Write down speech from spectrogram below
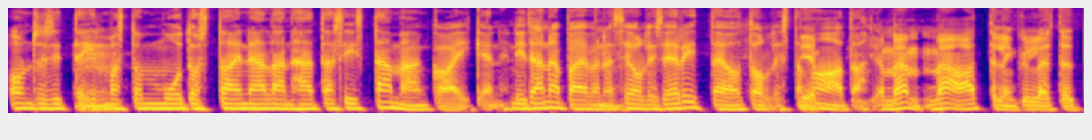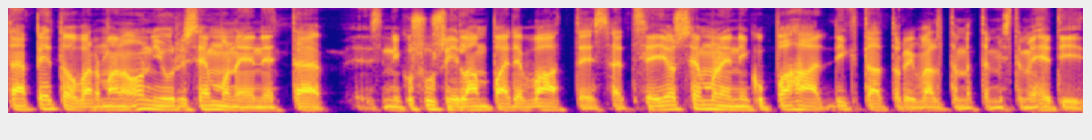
on se sitten ilmastonmuutos tai nälänhätä, siis tämän kaiken. Niin tänä päivänä se olisi erittäin otollista Ja, maata. ja mä, mä ajattelen kyllä, että tämä peto varmaan on juuri semmoinen, että se niin kuin susi lampaiden vaatteissa. Että se ei ole semmoinen niin kuin paha diktaattori välttämättä, mistä me heti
